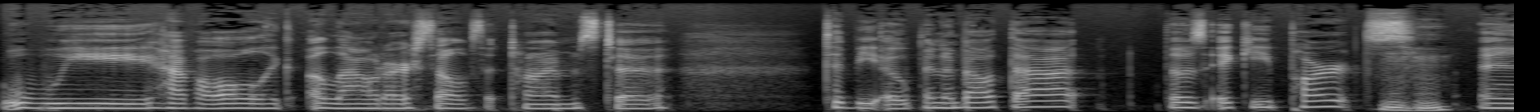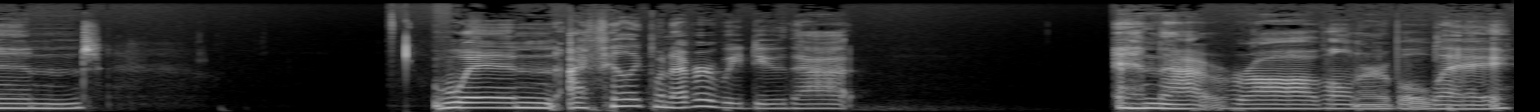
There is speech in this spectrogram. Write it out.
we have all like allowed ourselves at times to to be open about that those icky parts. Mm-hmm. And when i feel like whenever we do that in that raw vulnerable way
